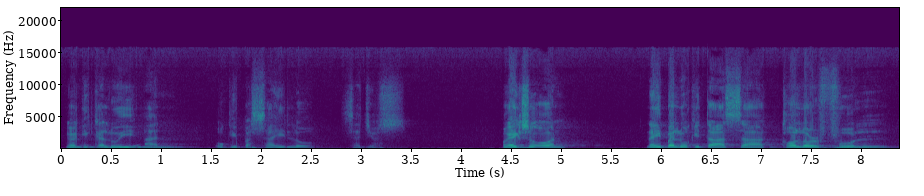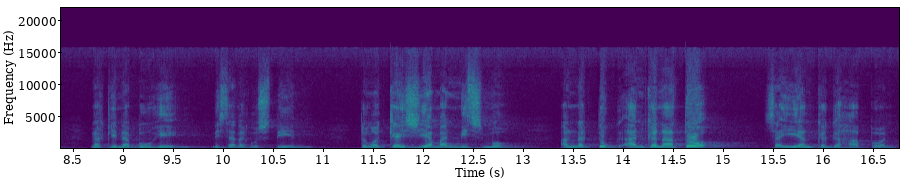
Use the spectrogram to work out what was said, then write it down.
nga gikaluy-an o gipasaylo sa Dios. Mga igsuon, nahibalo kita sa colorful nga kinabuhi ni San Agustin. Tungod kay siya man mismo ang nagtug-an kanato sa iyang kagahapon.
